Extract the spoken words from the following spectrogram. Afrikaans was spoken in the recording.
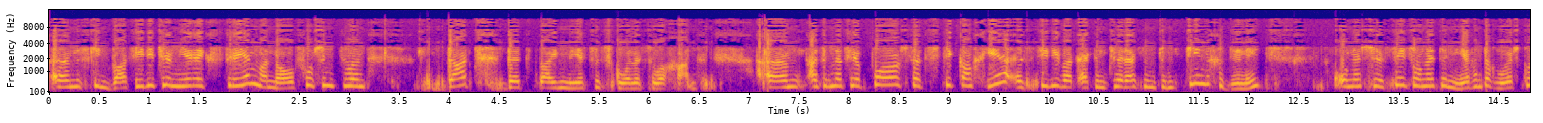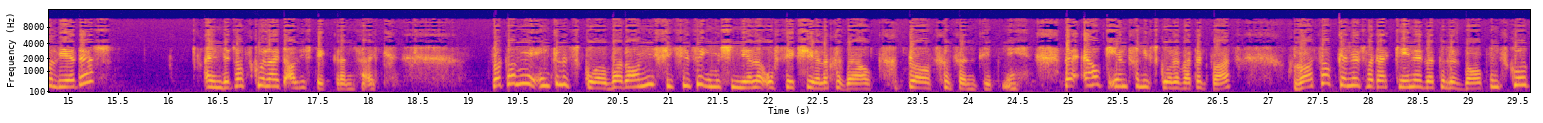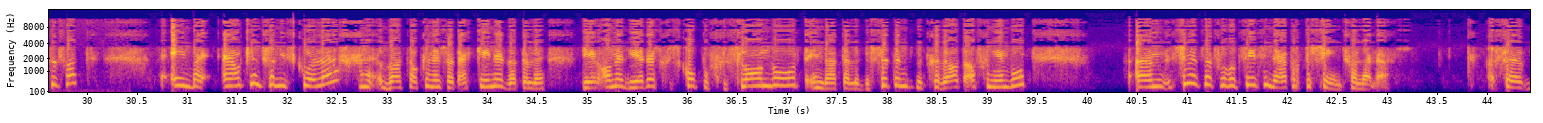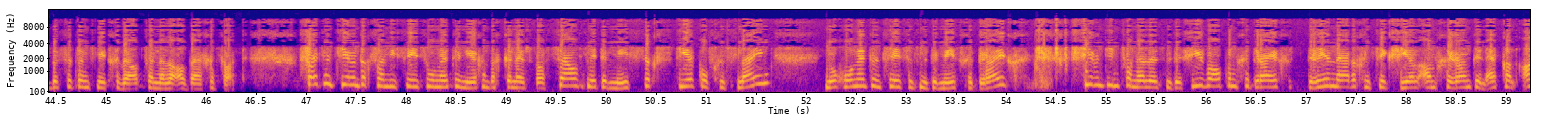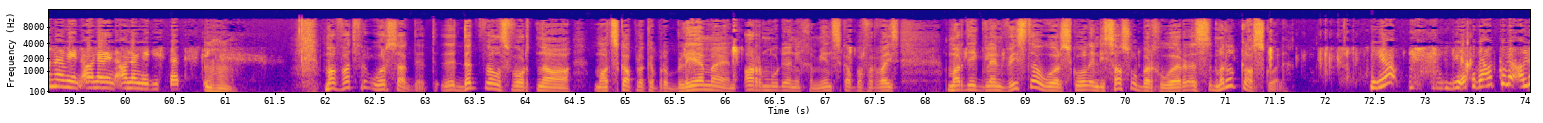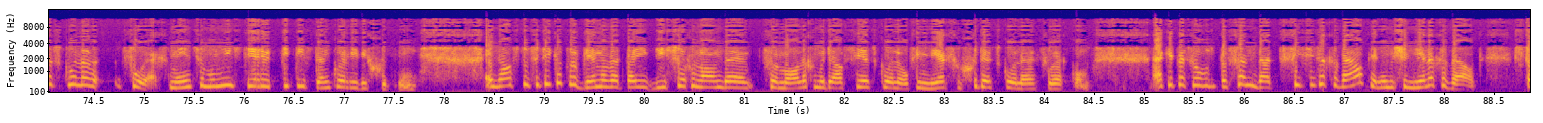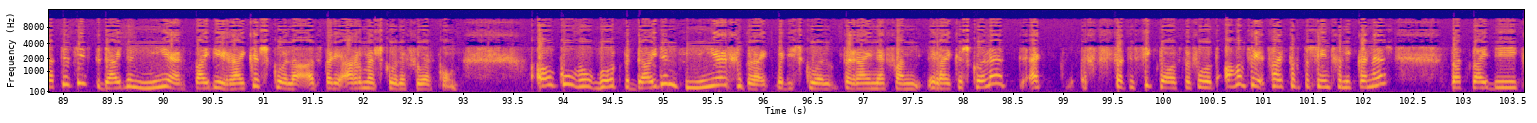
Ehm uh, miskien was hierdie te meer ekstreem, maar navorsing toon dat dit by meeste skole so gaan. Ehm um, as ek net vir 'n paar statistiek kan gee, 'n studie wat ek in 2010 gedoen het onder so 690 hoërskoolleerders en dit was skole uit al die spektrums uit. Wat dan nie enkele skool waar daar nie fisiese, emosionele of seksuele geweld plaasgevind het nie. By elkeen van die skole wat ek was, was daar kinders wat erken het dat hulle wapens skool toe vat. En by elkeen van die skole was daar kinders wat erken het dat hulle deur ander leerders geskop of geslaan word en dat hulle besittings met geweld afgeneem word. Ehm um, so is byvoorbeeld 36% van hulle se besittings met geweld van hulle al weggevat. 75 van die 690 kinders was self met 'n mes gesteek of gesny. Nog 106 is met 'n mes gedreig. 17 van hulle is met 'n vuurwapen gedreig. 33 is seksueel aangerand en ek kan aanhou en aanhou en aanhou met die statistiek. Mm -hmm. Maar wat veroorsaak dit? Dit wils word na maatskaplike probleme en armoede in die gemeenskappe verwys, maar die Glen Vista Hoërskool en die Sasselburg Hoër is middelklas skole. Ja, geweld kom in alle skole voor. Mense moenie stereotypies dink oor hierdie goed nie. En daar spesifieke probleme wat by die sogenaamde voormalige model C skole of die meer gegoede skole voorkom. Ek het byvoorbeeld bevind dat fisiese geweld en emosionele geweld statisties beduidend meer by die ryker skole as by die armer skole voorkom. Alkohol word beduidend meer gebruik by die skoolterreine van ryker skole. Ek statistiek daar is byvoorbeeld 58% van die kinders wat by die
